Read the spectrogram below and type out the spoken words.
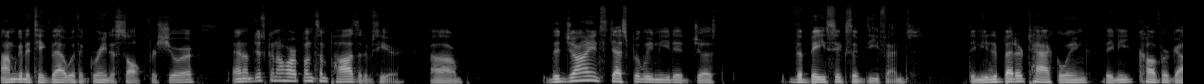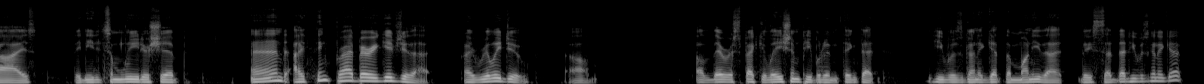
I'm going to take that with a grain of salt for sure. And I'm just going to harp on some positives here. Um, the Giants desperately needed just the basics of defense. They needed better tackling. They need cover guys. They needed some leadership. And I think Bradberry gives you that. I really do. Um, uh, there was speculation. People didn't think that he was going to get the money that they said that he was going to get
